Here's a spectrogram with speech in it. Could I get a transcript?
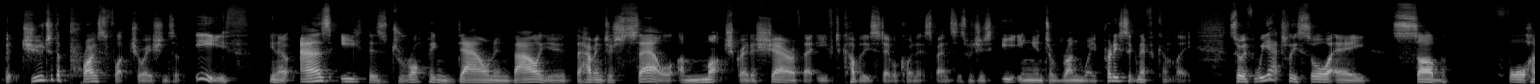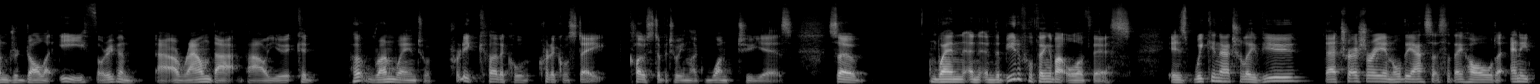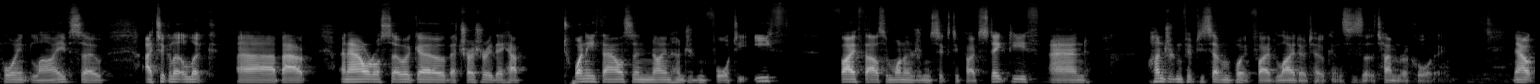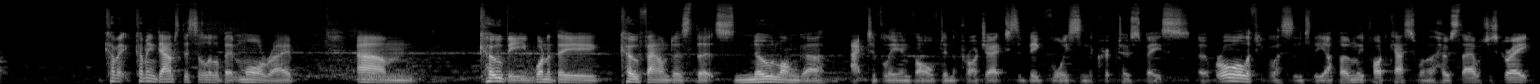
but due to the price fluctuations of ETH, you know, as ETH is dropping down in value, they're having to sell a much greater share of their ETH to cover these stablecoin expenses, which is eating into runway pretty significantly. So if we actually saw a sub $400 ETH or even around that value, it could put runway into a pretty critical critical state, close to between like one to two years. So when and, and the beautiful thing about all of this is we can actually view their treasury and all the assets that they hold at any point live. So I took a little look uh, about an hour or so ago. Their treasury, they have 20,940 ETH, 5,165 staked ETH, and 157.5 Lido tokens. This is at the time of recording. Now, coming coming down to this a little bit more, right? Um, Cobie, one of the co-founders that's no longer actively involved in the project. He's a big voice in the crypto space overall. If you've listened to the Up Only podcast, one of the hosts there, which is great.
